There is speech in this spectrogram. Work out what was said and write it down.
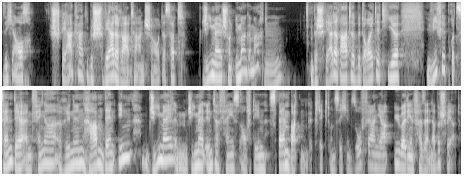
sich auch stärker die Beschwerderate anschaut. Das hat Gmail schon immer gemacht. Mhm. Beschwerderate bedeutet hier, wie viel Prozent der Empfängerinnen haben denn in Gmail, im Gmail-Interface auf den Spam-Button geklickt und sich insofern ja über den Versender beschwert.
